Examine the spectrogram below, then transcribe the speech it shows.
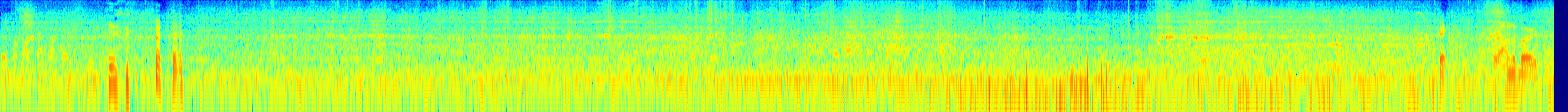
ดินมาขอจับเราเลย Okay, around the boat.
